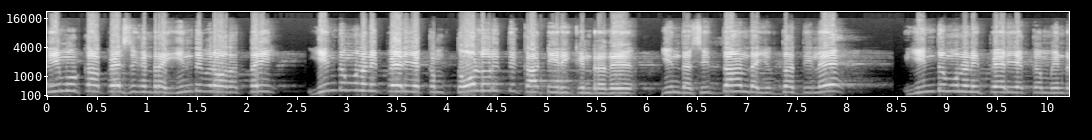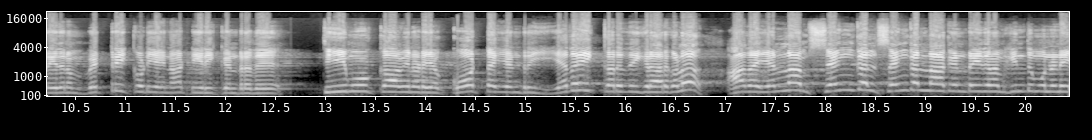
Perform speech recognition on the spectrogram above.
திமுக பேசுகின்ற இந்து விரோதத்தை இந்து முன்னணி பேர் இயக்கம் தோலுரித்து காட்டியிருக்கின்றது. இந்த சித்தாந்த யுத்தத்திலே இந்து முன்னணி பேர் இயக்கம் இன்றைய தினம் வெற்றி கொடியை நாட்டியிருக்கின்றது. திமுகவினுடைய கோட்டை என்று எதை கருதுகிறார்களோ அதை எல்லாம் செங்கல் செங்கல்லாக இன்றைய தினம் இந்து முன்னணி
